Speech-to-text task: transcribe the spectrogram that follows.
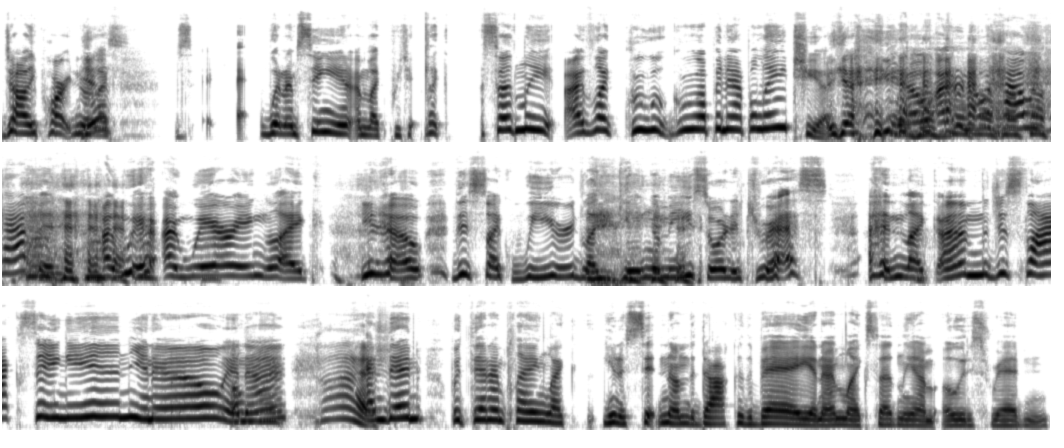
Dolly Parton or Yes. like Eh, when I'm singing, I'm like, like suddenly I've like grew grew up in Appalachia. Yeah. You know, I don't know how it happened. I'm, wear, I'm wearing like, you know, this like weird, like ginghamy sort of dress. And like, I'm just like singing, you know, and Oh my I, gosh. and then, but then I'm playing like, you know, sitting on the dock of the bay and I'm like, suddenly I'm Otis Redding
